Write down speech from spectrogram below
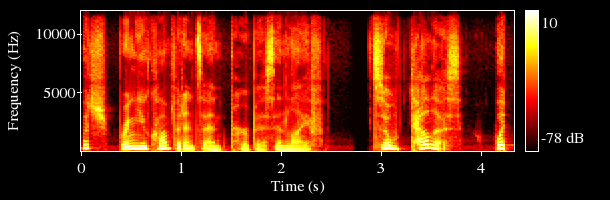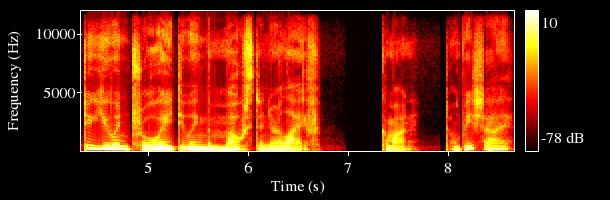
which bring you confidence and purpose in life. So tell us, what do you enjoy doing the most in your life? Come on, don't be shy.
